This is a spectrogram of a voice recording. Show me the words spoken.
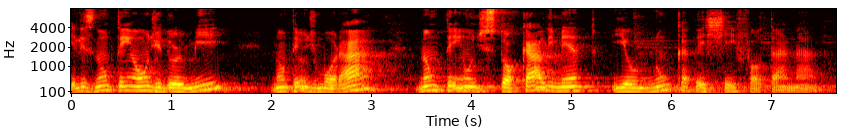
Eles não têm onde dormir, não têm onde morar, não têm onde estocar alimento e eu nunca deixei faltar nada.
